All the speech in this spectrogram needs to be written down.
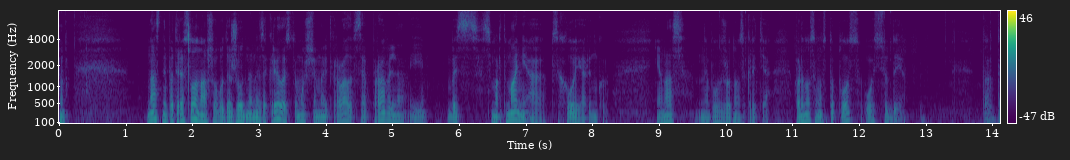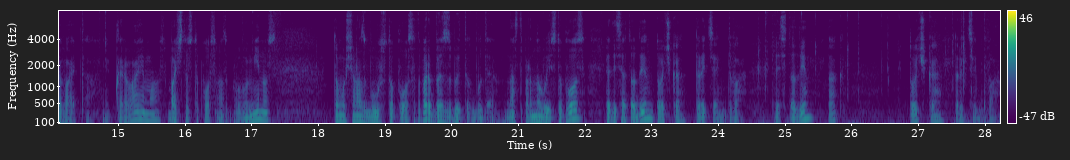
Нас не потрясло, наша угода жодна не закрилась, тому що ми відкривали все правильно і без смартмані, а психологія ринку. І у нас не було жодного закриття. Переносимо стоп-лос ось сюди. Так, давайте відкриваємо. Бачите, стоп-лос у нас був мінус, тому що у нас був стоп-лос, а тепер без збиток буде. У нас тепер новий стоп-лос 51.32. 31, так. Точка 32.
